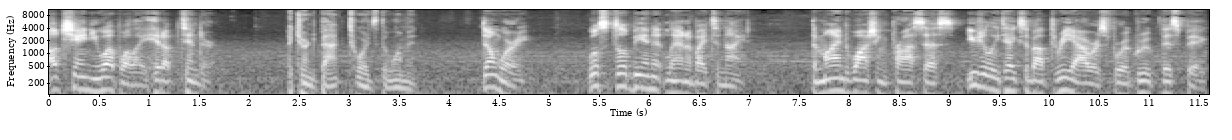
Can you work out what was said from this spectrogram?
I'll chain you up while I hit up Tinder. I turned back towards the woman. Don't worry, we'll still be in Atlanta by tonight. The mind washing process usually takes about three hours for a group this big,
